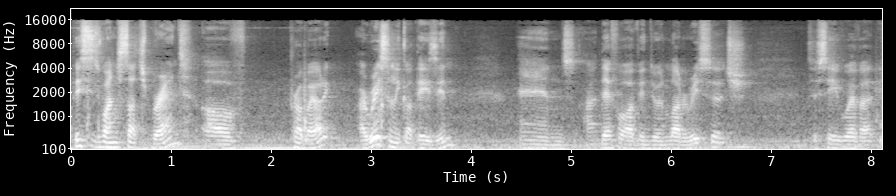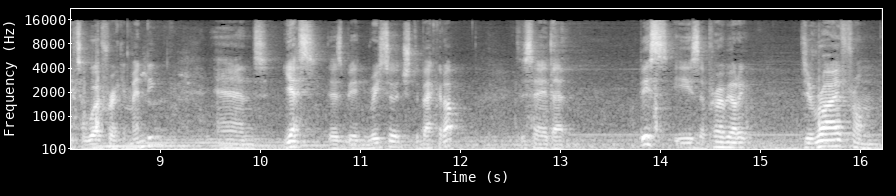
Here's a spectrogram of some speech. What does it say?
this is one such brand of probiotic. I recently got these in, and I, therefore I've been doing a lot of research to see whether it's worth recommending. And yes, there's been research to back it up to say that this is a probiotic derived from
